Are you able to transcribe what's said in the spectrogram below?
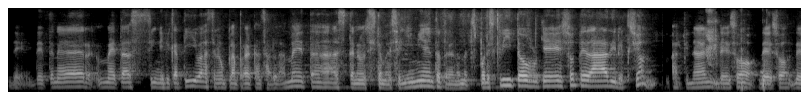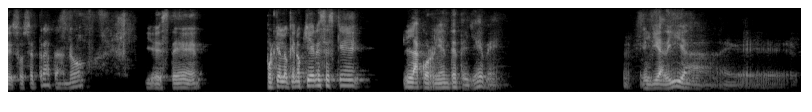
de, de, tener metas significativas, tener un plan para alcanzar las metas, tener un sistema de seguimiento, tener las metas por escrito, porque eso te da dirección. Al final de eso, de eso, de eso se trata, ¿no? Y este, porque lo que no quieres es que la corriente te lleve el día a día. Eh,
